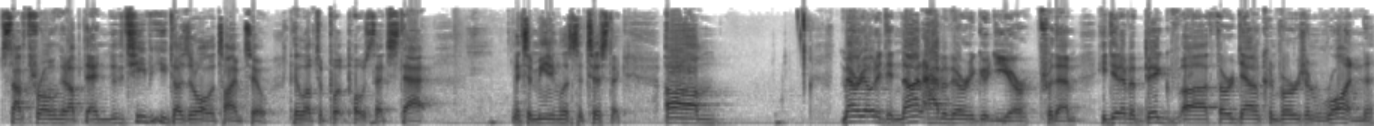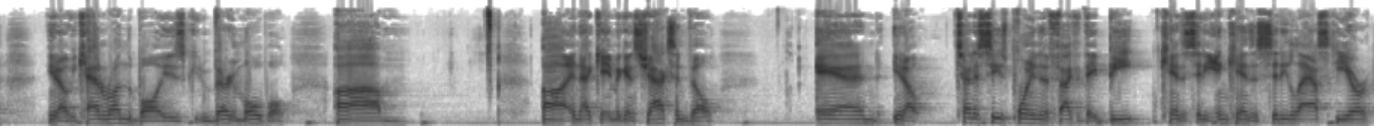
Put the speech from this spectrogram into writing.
Stop throwing it up there. And the TV does it all the time too. They love to put post that stat. It's a meaningless statistic. Um, Mariota did not have a very good year for them. He did have a big uh, third down conversion run. You know, he can run the ball. He's very mobile. Um, uh, in that game against Jacksonville, and you know, Tennessee's pointing to the fact that they beat Kansas City in Kansas City last year.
